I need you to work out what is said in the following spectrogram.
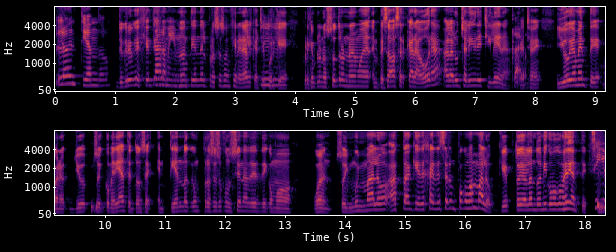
lo entiendo. Yo creo que hay gente que no, entiende el proceso en general, ¿cachai? Porque, por ejemplo, nosotros nos hemos empezado a acercar ahora a la lucha libre chilena, Claro. ¿cachai? Y obviamente, bueno, yo soy comediante, entonces entiendo que un proceso funciona desde como, bueno, soy muy malo hasta que dejáis de ser un poco más malo, que estoy hablando de mí como comediante. Sí,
